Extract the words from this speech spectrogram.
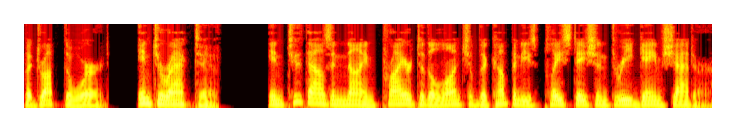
but dropped the word interactive in 2009 prior to the launch of the company's PlayStation 3 game Shatter.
